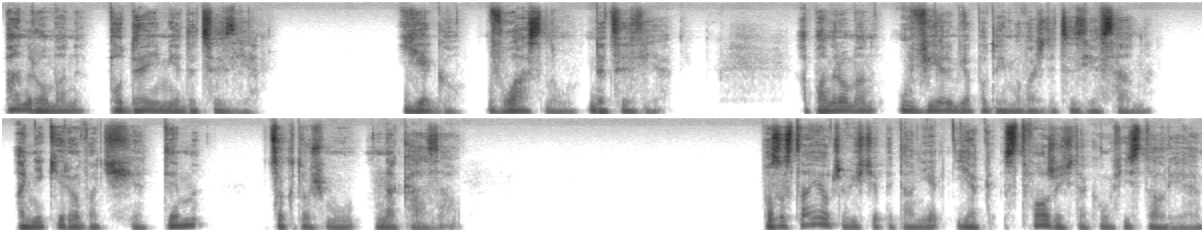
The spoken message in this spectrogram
pan Roman podejmie decyzję. Jego własną decyzję. A pan Roman uwielbia podejmować decyzje sam, a nie kierować się tym, co ktoś mu nakazał. Pozostaje oczywiście pytanie, jak stworzyć taką historię,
